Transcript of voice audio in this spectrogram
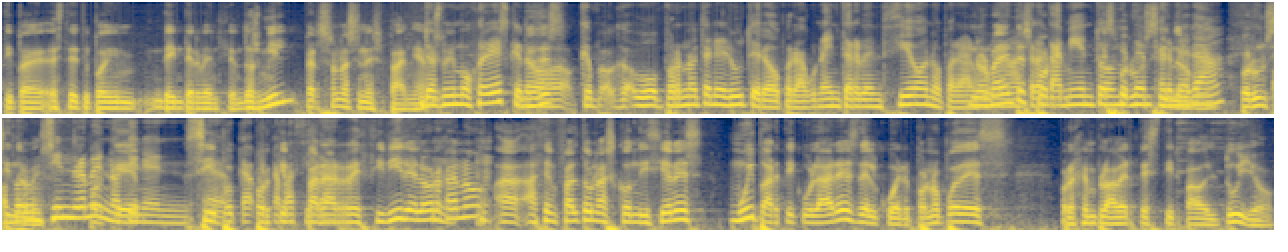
tipo, este tipo de, de intervención. 2.000 personas en España. Dos mil mujeres que Entonces, no, que por- o por no tener útero, o por alguna intervención o por algún Normalmente es por- tratamiento es por de un síndrome, enfermedad por un o por un síndrome no tienen sí, eh, por- porque. Mm. para recibir el órgano a- hacen falta unas condiciones muy particulares del cuerpo. No puedes, por ejemplo, haberte estirpado el tuyo.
